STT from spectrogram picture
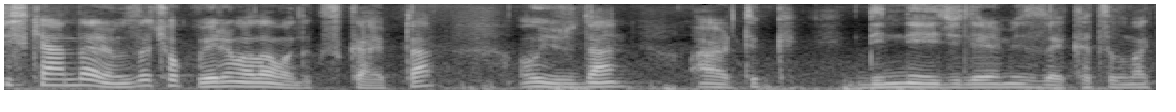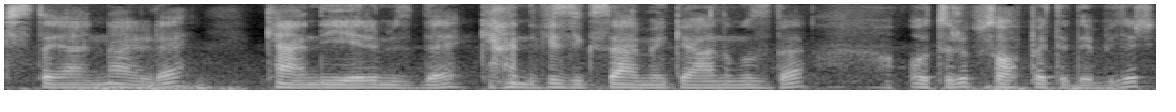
Biz kendi aramızda çok verim alamadık Skype'tan. O yüzden artık dinleyicilerimizle katılmak isteyenlerle kendi yerimizde, kendi fiziksel mekanımızda oturup sohbet edebilir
